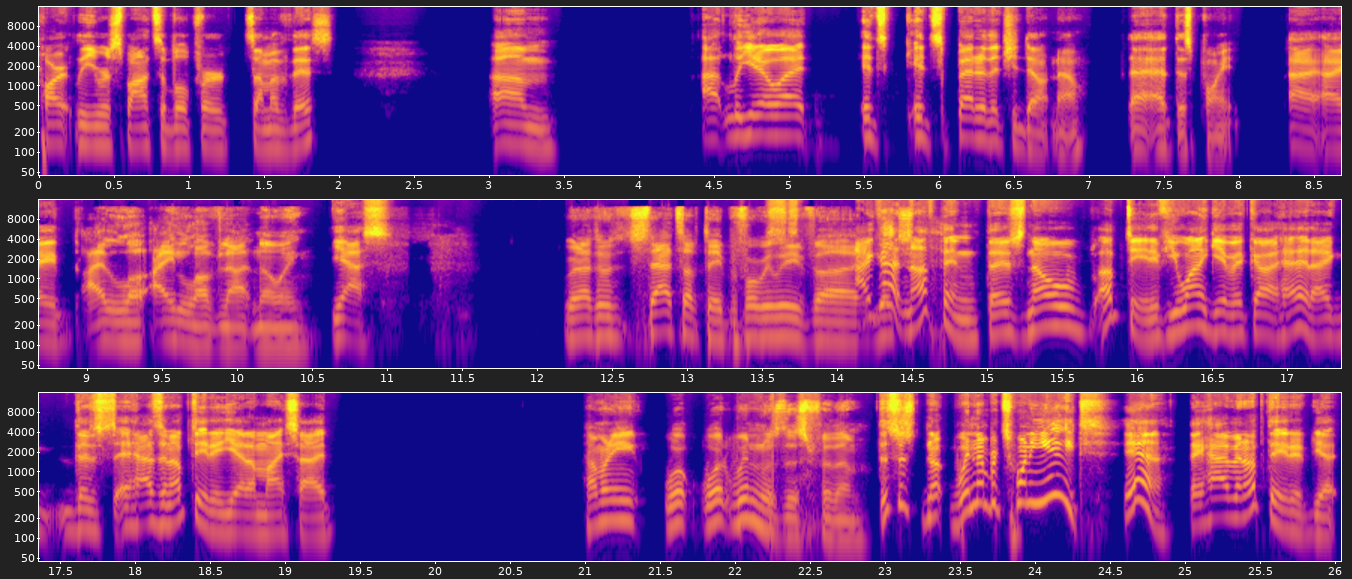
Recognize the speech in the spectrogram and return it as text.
partly responsible for some of this. Um Uh, you know what? It's it's better that you don't know uh, at this point. I, I love I love not knowing. Yes. We're not doing stats update before we leave. Uh, I got nothing. There's no update. If you want to give it, go ahead. I there's it hasn't updated yet on my side. How many? What what win was this for them? This is no, win number 28. Yeah, they haven't updated yet.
